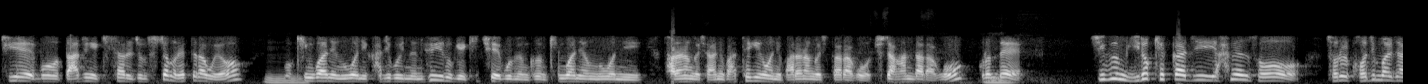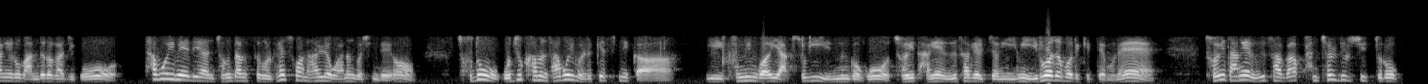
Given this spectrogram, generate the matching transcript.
뒤에 뭐 나중에 기사를 좀 수정을 했더라고요. 음. 뭐 김관영 의원이 가지고 있는 회의록에 기초해 보면 그건 김관영 의원이 발언한 것이 아니고 하태경 의원이 발언한 것이다라고 주장한다라고. 그런데 지금 이렇게까지 하면서 저를 거짓말장애로 만들어 가지고 사보임에 대한 정당성을 훼손하려고 하는 것인데요. 저도 오죽하면 사보임을 했겠습니까? 이 국민과의 약속이 있는 거고 저희 당의 의사결정이 이미 이루어져 버렸기 때문에 저희 당의 의사가 관철될 수 있도록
